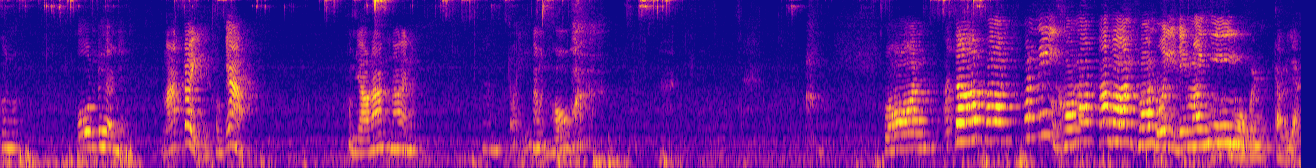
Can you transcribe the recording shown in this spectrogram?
con โกนไปเถอะเนี่ยมาจ่อยของยาวผมยาวหน้าหน้าอะไรนะน้ำจ่อยหน้าเหมือนพ่อก่อนอาจารย์ก่อนวันนี้ขอนอนอาบานขอด้วยได้ไหมโมเป็นกลับไปอย่าง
